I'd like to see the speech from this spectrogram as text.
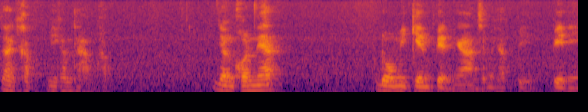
ได้ครับมีคำถามครับ อย่างคนเนี้ยดวงมีเกณฑ์เปลี่ยนงานใช่ไหมครับ ปีปีนี้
